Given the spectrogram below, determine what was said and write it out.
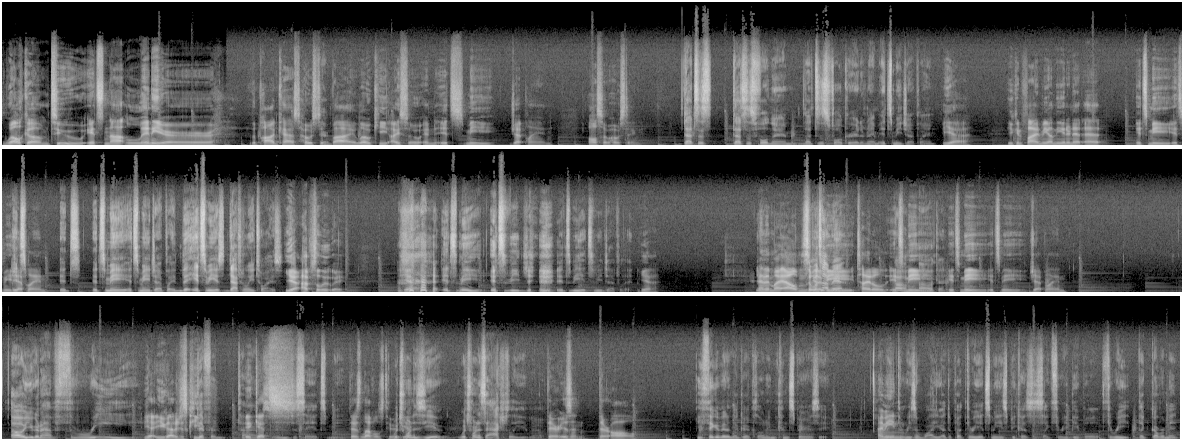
Welcome to It's Not Linear, the podcast hosted by Low Key ISO, and it's me, Jetplane, also hosting. That's his. That's his full name. That's his full creative name. It's me, Jetplane. Yeah, you can find me on the internet at It's Me, It's Me, It's- Jetplane. It's it's me. It's me, Jetplane. The it's me is definitely twice. Yeah, absolutely. Yeah, it's me. It's me. It's me. It's me, Jetplane. yeah. And then my album's So gonna up, be man? titled "It's Oh, Me, oh, okay. It's Me, It's Me, Jetplane." Oh, you're gonna have three Yeah, you got to just keep. different times. it gets- just say it's me. There's levels to it. Which yeah. one is you? Which one is actually you though? There isn't. They're all. You think of it like a cloning conspiracy. I mean, the reason why you had to put three it's me is because it's like three people, three the government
